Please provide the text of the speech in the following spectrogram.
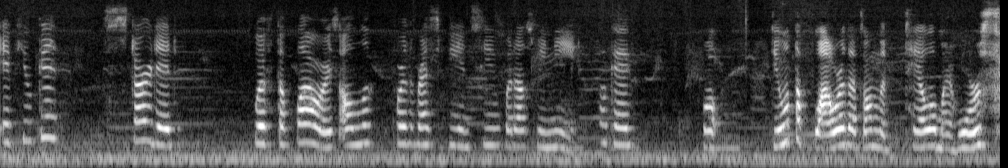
if you get started with the flowers, I'll look for the recipe and see what else we need. Okay. Well, do you want the flower that's on the tail of my horse?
